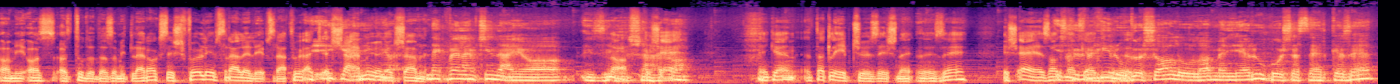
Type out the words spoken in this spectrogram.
ami az, az, tudod, az, amit leraksz, és föllépsz rá, lelépsz rá, föl, egy, egy sár, műanyag sár. Nek velem csinálja a izé, Na, sára. és e, igen, tehát lépcsőzésnek, izé, és ehhez és adnak közben egy... kirúgos alóla, mert ilyen rúgós a szerkezet,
